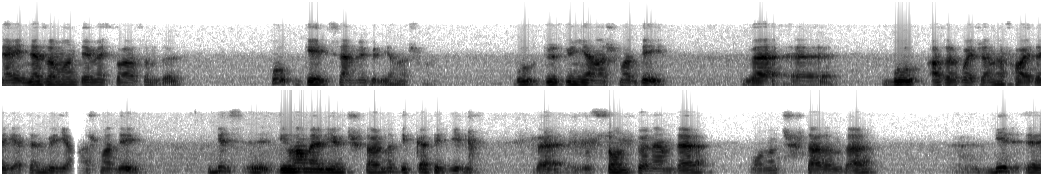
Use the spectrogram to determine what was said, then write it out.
nəyi nə zaman demək lazımdır. Bu qeyri-səmimi bir yanaşma. Bu düzgün yanaşma deyil və e, bu Azərbaycana fayda gətirən bir yanaşma deyil. Biz e, İlham Əliyevin çıxışlarına diqqət edirik və son dönəmdə onun çıxışlarında bir e,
